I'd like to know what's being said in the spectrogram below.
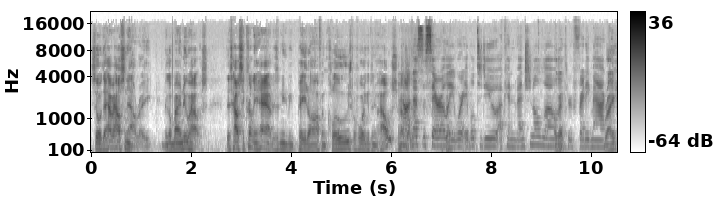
So if they have a house now, right? They're gonna buy a new house. This house they currently have does it need to be paid off and closed before they get the new house? Or Not necessarily. We're able to do a conventional loan Okay. through Freddie Mac Right.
